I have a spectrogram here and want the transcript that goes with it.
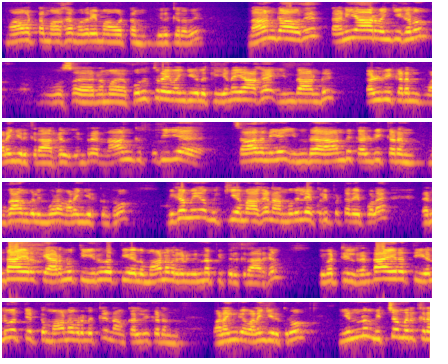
மாவட்டமாக மதுரை மாவட்டம் இருக்கிறது. நான்காவது தனியார் வங்கிகளும் ச- நம்ம பொதுத்துறை வங்கிகளுக்கு இணையாக இந்த ஆண்டு கல்வி கடன் வழங்கியிருக்கிறார்கள் என்ற நான்கு புதிய சாதனையை இந்த ஆண்டு கல்வி கடன் முகாம்களின் மூலம் வழங்கியிருக்கின்றோம். மிக மிக முக்கியமாக நான் முதலே குறிப்பிட்டதைப் போல ரெண்டாயிரத்தி அறுநூத்தி இருபத்தி ஏழு மாணவர்கள் விண்ணப்பித்திருக்கிறார்கள். இவற்றில் ரெண்டாயிரத்தி எழுபத்தி எட்டு மாணவர்களுக்கு நாம் கல்வி கடன் வழங்க வழங்கியிருக்கிறோம். இன்னும் மிச்சம் இருக்கிற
